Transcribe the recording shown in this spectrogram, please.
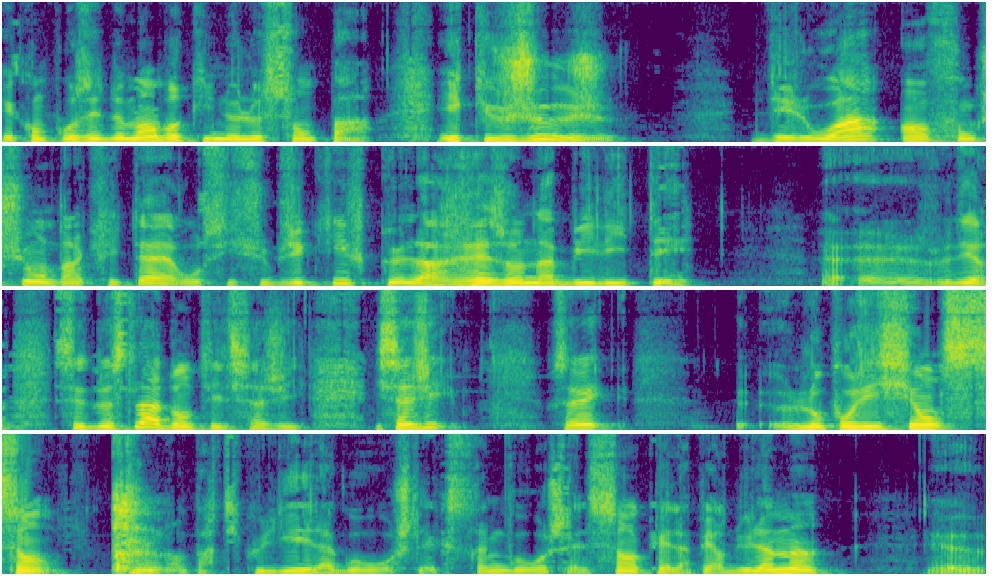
est composée de membres qui ne le sont pas, et qui jugent des lois en fonction d'un critère aussi subjectif que la raisonnabilité. Euh, euh, je veux dire, c'est de cela dont il s'agit. Il s'agit, vous savez, l'opposition sent, en particulier la gauche, l'extrême gauche, elle sent qu'elle a perdu la main. Euh,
